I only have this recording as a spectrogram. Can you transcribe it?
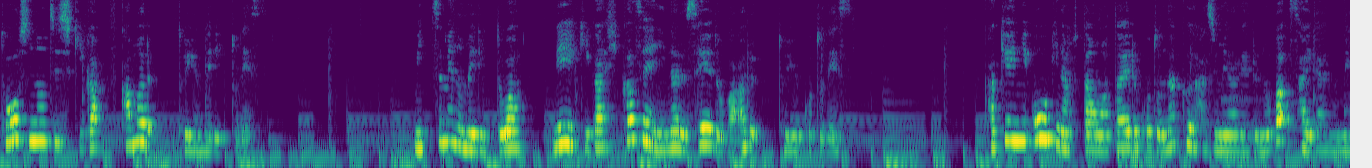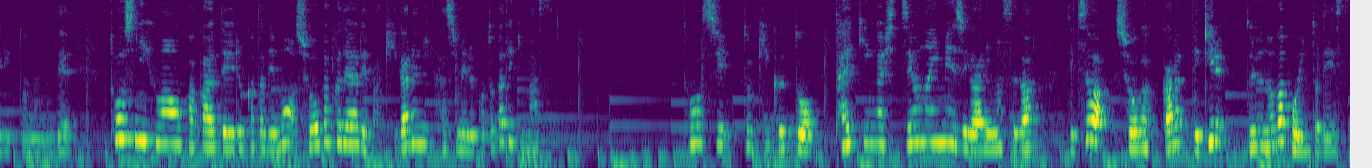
投資の知識が深まるというメリットです。三つ目のメリットは、利益が非課税になる制度があるということです。家計に大きな負担を与えることなく始められるのが最大のメリットなので、投資に不安を抱えている方でも少額であれば気軽に始めることができます。投資と聞くと大金が必要なイメージがありますが、実は少額からできるというのがポイントです。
